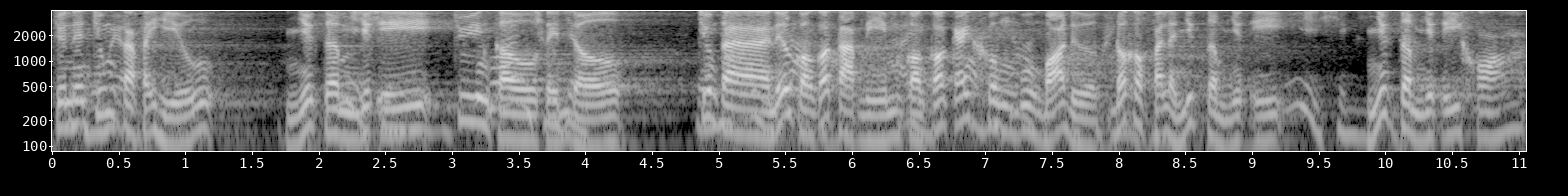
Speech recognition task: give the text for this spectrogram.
Cho nên chúng ta phải hiểu Nhất tâm nhất ý Chuyên cầu tịnh độ. Chúng ta nếu còn có tạp niệm Còn có cái không buông bỏ được Đó không phải là nhất tâm nhất ý. Nhất tâm nhất ý khó.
